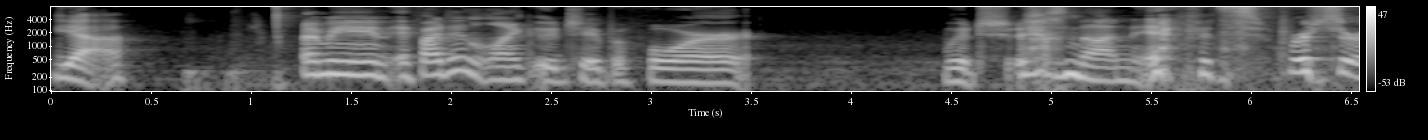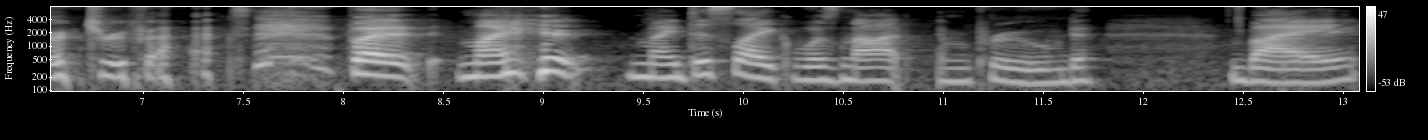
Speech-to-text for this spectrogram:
Yeah. I mean, if I didn't like Uche before, which is not an if, it's for sure a true fact, but my my dislike was not improved by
